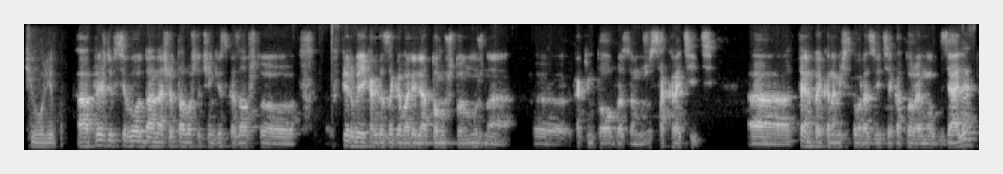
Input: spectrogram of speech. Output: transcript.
чего-либо. А прежде всего, да, насчет того, что Чингис сказал, что впервые, когда заговорили о том, что нужно э, каким-то образом уже сократить э, темпы экономического развития, которое мы взяли,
